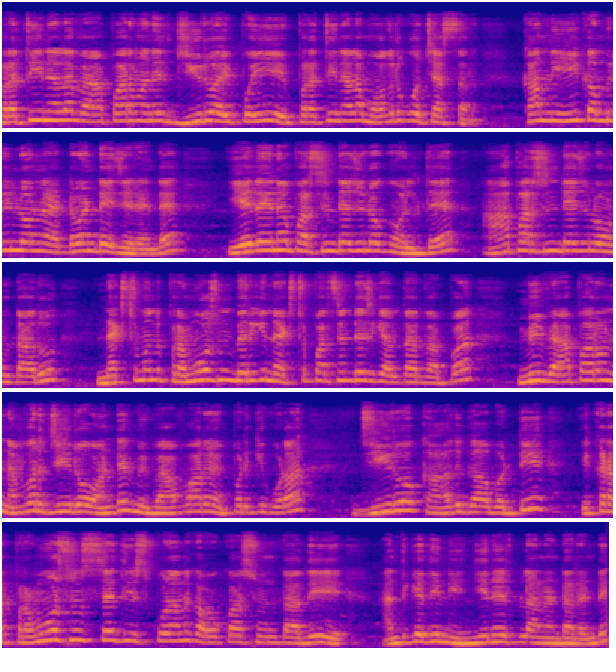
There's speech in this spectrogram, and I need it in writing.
ప్రతి నెల వ్యాపారం అనేది జీరో అయిపోయి ప్రతి నెల మొదటికి వచ్చేస్తారు. కానీ ఈ కంపెనీలో ఉన్న అడ్వాంటేజ్ ఏంటంటే ఏదైనా పర్సంటేజ్లోకి వెళ్తే ఆ పర్సంటేజ్లో ఉంటారు. నెక్స్ట్ మంత్ ప్రమోషన్ పెరిగి నెక్స్ట్ పర్సంటేజ్కి వెళ్తారు తప్ప మీ వ్యాపారం నెవర్ జీరో అంటే మీ వ్యాపారం ఎప్పటికీ కూడా జీరో కాదు కాబట్టి ఇక్కడ ప్రమోషన్సే తీసుకోవడానికి అవకాశం ఉంటుంది. అందుకే దీన్ని ఇంజనీర్ ప్లాన్ అంటారండి.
